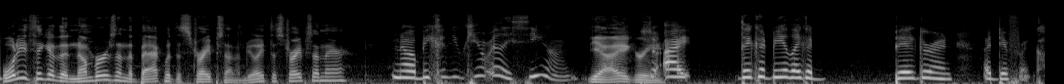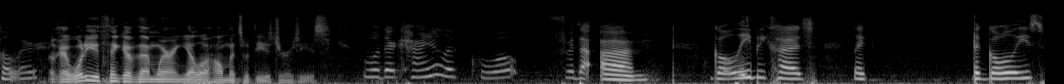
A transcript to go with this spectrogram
What do you think of the numbers on the back with the stripes on them? Do you like the stripes on there? no because you can't really see them Yeah, I agree. so i they could be like a bigger and a different color. Okay, what do you think of them wearing yellow helmets with these jerseys? Well, they're kind of look cool for the um goalie because like the goalies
